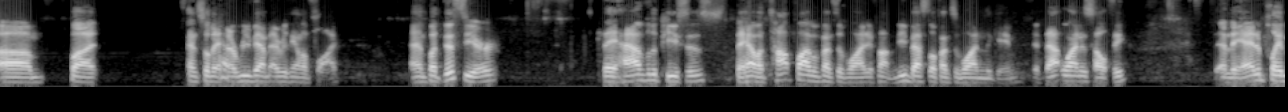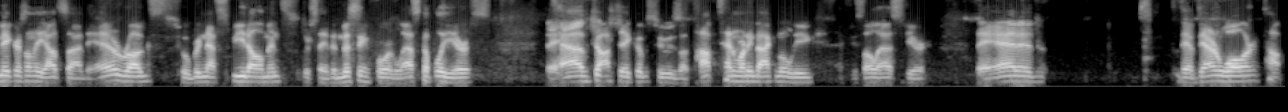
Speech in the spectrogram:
Um, but and so they had to revamp everything on the fly. And but this year, they have the pieces. They have a top five offensive line, if not the best offensive line in the game. If that line is healthy, and they added playmakers on the outside, they added Ruggs, who bring that speed element, which they've been missing for the last couple of years. They have Josh Jacobs, who's a top ten running back in the league, if you saw last year. They added. They have Darren Waller, top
